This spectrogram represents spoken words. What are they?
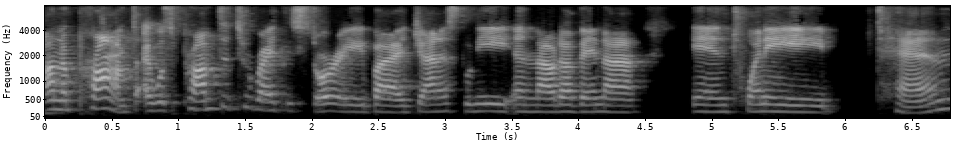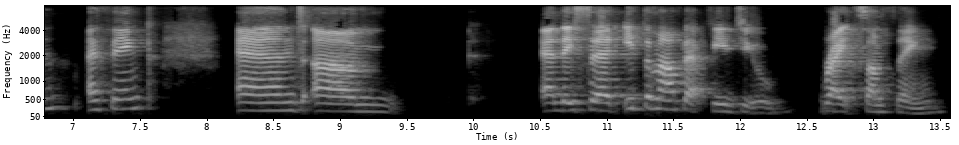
on a prompt. I was prompted to write the story by Janice Lee and Laura Vena in 2010, I think. And um, and they said, eat the mouth that feeds you write something,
